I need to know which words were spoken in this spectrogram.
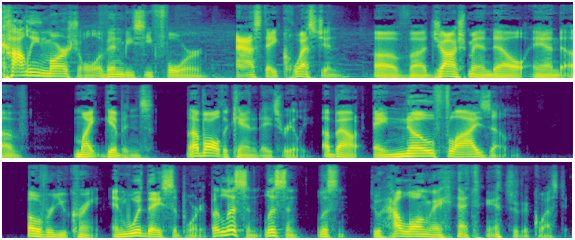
Colleen Marshall of NBC4 asked a question of uh, Josh Mandel and of Mike Gibbons, of all the candidates really, about a no fly zone over Ukraine and would they support it. But listen, listen, listen to how long they had to answer the question.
